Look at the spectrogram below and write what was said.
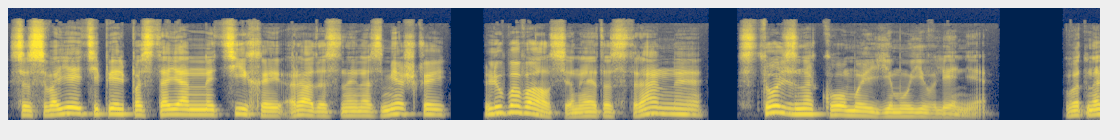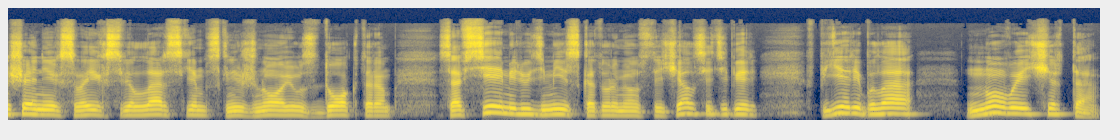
со своей теперь постоянно тихой радостной насмешкой любовался на это странное, столь знакомое ему явление. В отношениях своих с Вилларским, с княжною, с доктором, со всеми людьми, с которыми он встречался теперь, в Пьере была новая черта,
